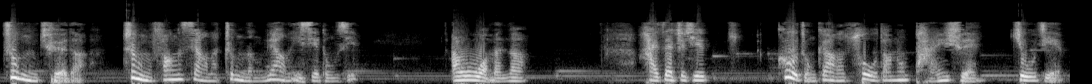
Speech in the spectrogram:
正确的正方向的正能量的一些东西，而我们呢，还在这些各种各样的错误当中盘旋纠结，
